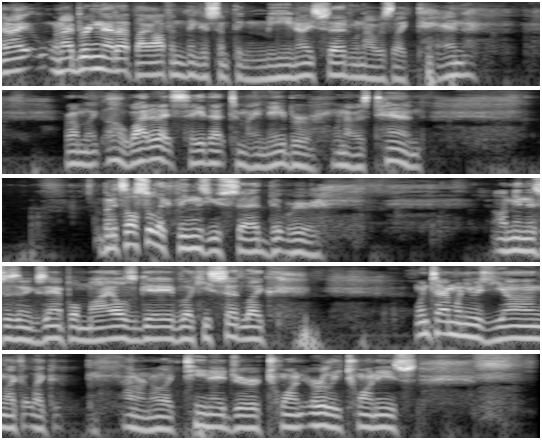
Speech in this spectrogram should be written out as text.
And I when I bring that up, I often think of something mean I said when I was like 10. Where I'm like, "Oh, why did I say that to my neighbor when I was 10?" But it's also like things you said that were I mean, this is an example Miles gave. Like he said like one time when he was young, like like I don't know, like teenager, 20 early 20s,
